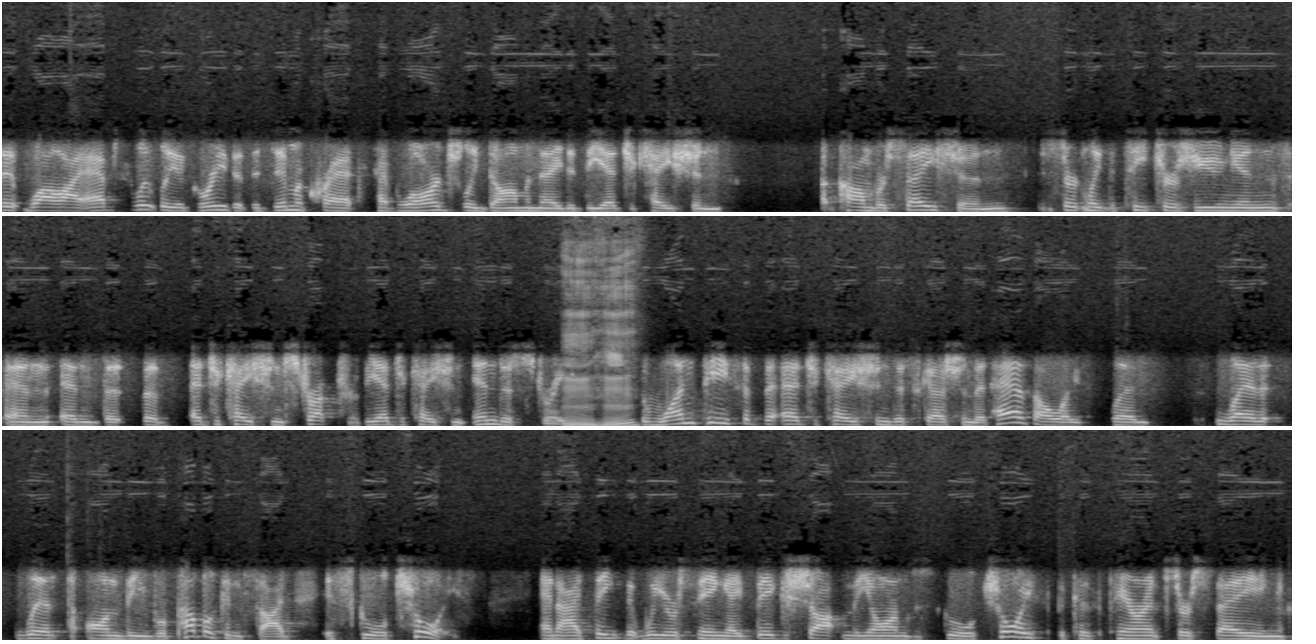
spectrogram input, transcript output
that while I absolutely agree that the Democrats have largely dominated the education conversation, certainly the teachers unions and, and the, the education structure, the education industry. Mm-hmm. The one piece of the education discussion that has always led, led, lent on the Republican side is school choice. And I think that we are seeing a big shot in the arm to school choice because parents are saying,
